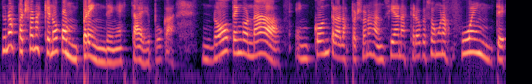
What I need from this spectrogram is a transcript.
de unas personas que no comprenden esta época. No tengo nada en contra de las personas ancianas, creo que son una fuente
